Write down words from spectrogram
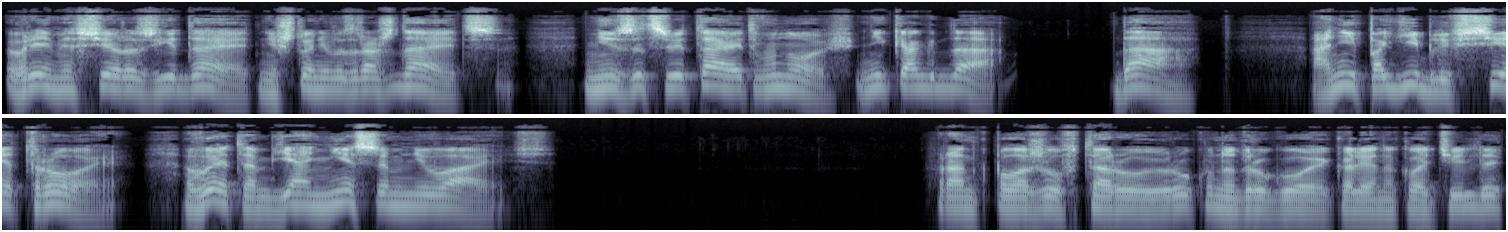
Время все разъедает, ничто не возрождается, не зацветает вновь, никогда. Да, они погибли все трое, в этом я не сомневаюсь. Франк положил вторую руку на другое колено Клотильды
